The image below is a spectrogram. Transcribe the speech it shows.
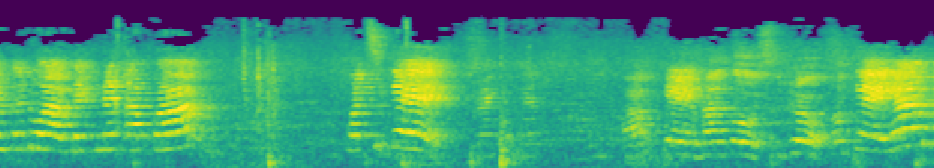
yang kedua. Magnet apa? Kuat sikit. Okey, bagus. Duduk. Okey, yang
